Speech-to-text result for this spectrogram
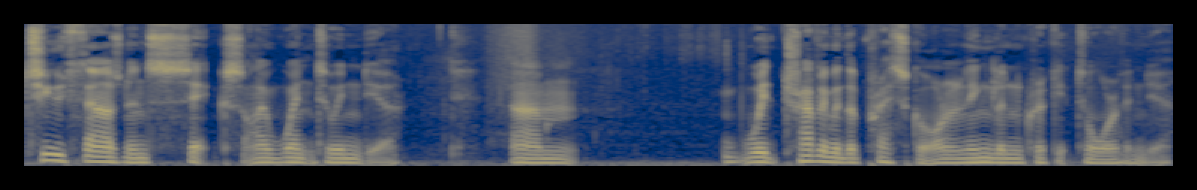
2006. I went to India, um, with traveling with the press corps on an England cricket tour of India,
